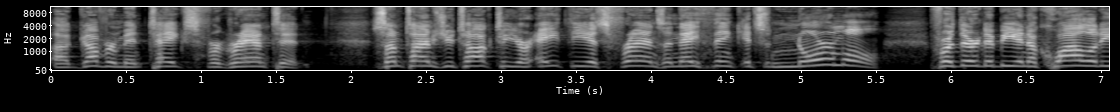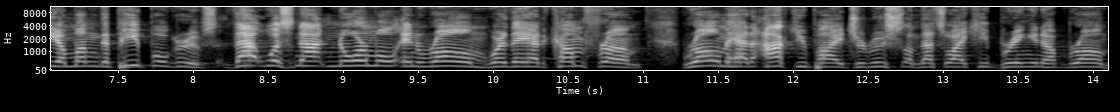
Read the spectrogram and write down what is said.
uh, government takes for granted. Sometimes you talk to your atheist friends and they think it's normal for there to be an equality among the people groups. That was not normal in Rome, where they had come from. Rome had occupied Jerusalem. That's why I keep bringing up Rome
